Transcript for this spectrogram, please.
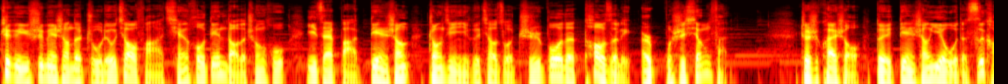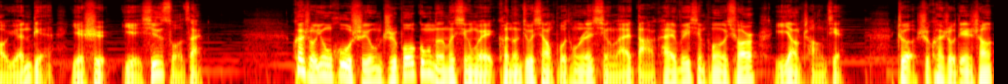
这个与市面上的主流叫法前后颠倒的称呼，意在把电商装进一个叫做直播的套子里，而不是相反。这是快手对电商业务的思考原点，也是野心所在。快手用户使用直播功能的行为，可能就像普通人醒来打开微信朋友圈一样常见。这是快手电商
